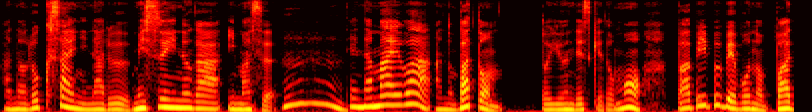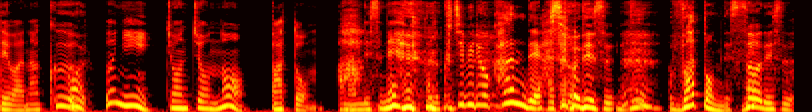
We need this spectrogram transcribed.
あの6歳になるメス犬がいます。で名前はあのバトンというんですけどもバビブベボの「バ」ではなく、はい、ウにちょんちょんのバトンなんですね。あの唇を噛んで そうです。バトンですね。そうです。で、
